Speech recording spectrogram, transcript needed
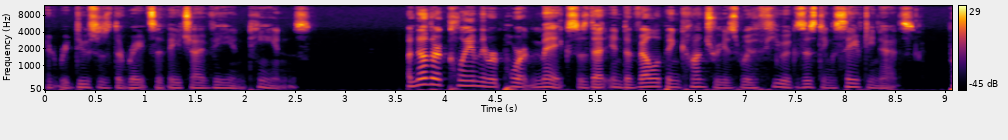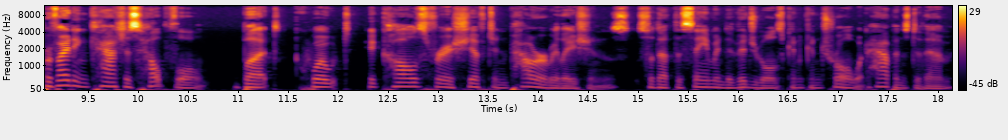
it reduces the rates of HIV in teens? Another claim the report makes is that in developing countries with few existing safety nets, providing cash is helpful but, quote, it calls for a shift in power relations so that the same individuals can control what happens to them,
